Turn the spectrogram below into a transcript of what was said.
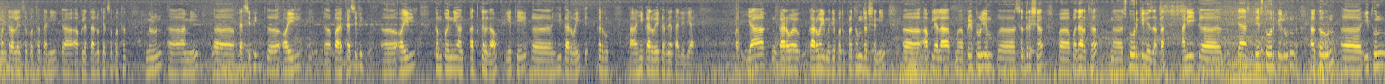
मंत्रालयाचं पथक आणि आपल्या तालुक्याचं पथक मिळून आम्ही Pacific oil Pacific oil company Atkargaon येथे ही कारवाई क- कर ही कारवाई करण्यात आलेली आहे. या कारवा कारवाईमध्ये प प्रथमदर्शनी आपल्याला पेट्रोलियम सदृश पदार्थ स्टोअर केले जातात. आणि त्या ते स्टोअर केलून करून इथून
